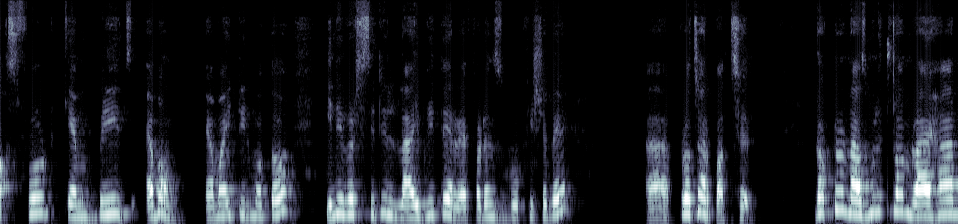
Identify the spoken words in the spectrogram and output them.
অক্সফোর্ড, কেমব্রিজ এবং এমআইটির মতো ইউনিভার্সিটির লাইব্রেরিতে রেফারেন্স বুক হিসেবে প্রচার পাচ্ছে। ডক্টর নাজমুল ইসলাম রায়হান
